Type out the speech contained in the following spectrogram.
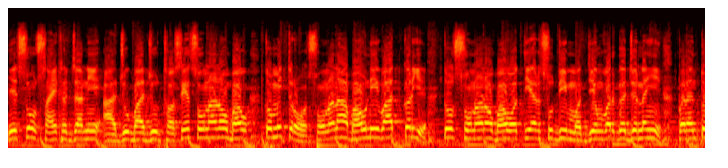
એ શું સાઠ હજારની આજુબાજુ થશે સોનાનો ભાવ. તો મિત્રો, સોનાના ભાવની વાત કરીએ તો સોનાનો ભાવ અત્યાર સુધી મધ્યમ વર્ગ જ નહીં, પરંતુ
